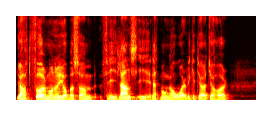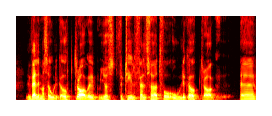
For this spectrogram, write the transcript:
jag har haft förmånen att jobba som frilans i rätt många år, vilket gör att jag har en väldigt massa olika uppdrag. Och just för tillfället så har jag två olika uppdrag. Eh,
